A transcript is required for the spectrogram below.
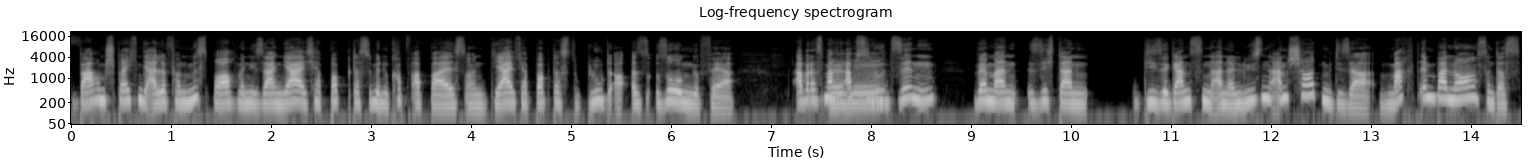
warum sprechen die alle von Missbrauch, wenn die sagen, ja, ich habe Bock, dass du mir den Kopf abbeißt und ja, ich habe Bock, dass du Blut, also so ungefähr. Aber das macht Mhm. absolut Sinn, wenn man sich dann diese ganzen Analysen anschaut mit dieser Macht im Balance und dass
